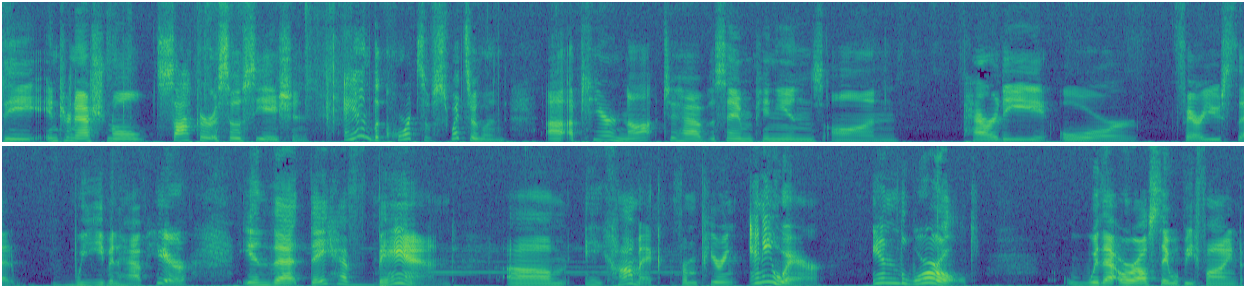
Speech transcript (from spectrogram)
the International Soccer Association, and the courts of Switzerland uh, appear not to have the same opinions on parody or fair use that we even have here, in that they have banned um, a comic from appearing anywhere in the world without, or else they will be fined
